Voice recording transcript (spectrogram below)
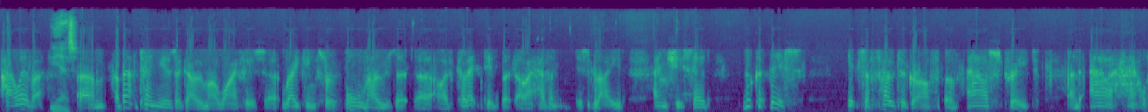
However, yes. um, about 10 years ago, my wife is uh, raking through all those that uh, I've collected but I haven't displayed, and she said, Look at this. It's a photograph of our street and our house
